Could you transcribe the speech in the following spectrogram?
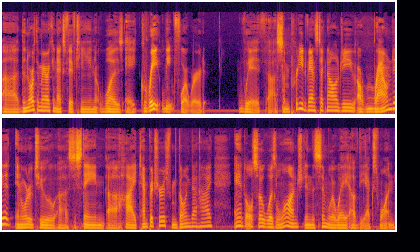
Uh, the North American X 15 was a great leap forward with uh, some pretty advanced technology around it in order to uh, sustain uh, high temperatures from going that high, and also was launched in the similar way of the X 1,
